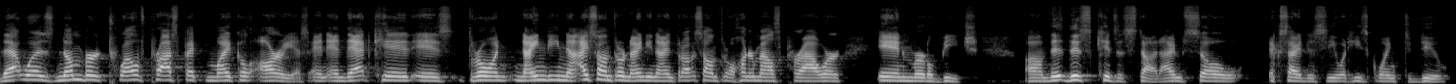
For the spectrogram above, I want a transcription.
That was number 12 prospect Michael Arias. And, and that kid is throwing 99. I saw him throw 99, throw, saw him throw 100 miles per hour in Myrtle Beach. Um, th- this kid's a stud. I'm so excited to see what he's going to do.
